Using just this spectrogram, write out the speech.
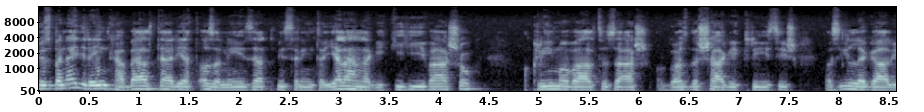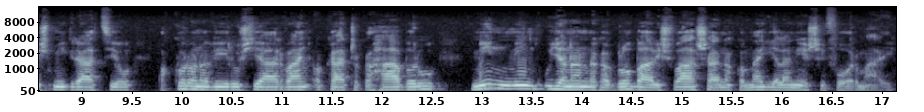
Közben egyre inkább elterjedt az a nézet, miszerint a jelenlegi kihívások, a klímaváltozás, a gazdasági krízis, az illegális migráció, a koronavírus járvány, akárcsak a háború, mind-mind ugyanannak a globális válságnak a megjelenési formái.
